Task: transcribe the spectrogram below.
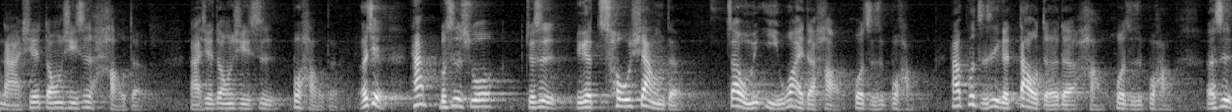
哪些东西是好的，哪些东西是不好的，而且他不是说就是一个抽象的，在我们以外的好或者是不好。它不只是一个道德的好或者是不好，而是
